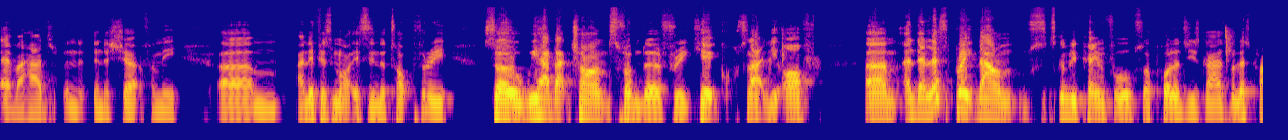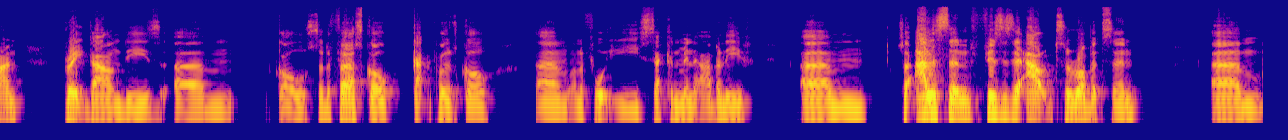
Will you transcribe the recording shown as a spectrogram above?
ever had in the in the shirt for me. Um, and if it's not, it's in the top three. So we had that chance from the free kick, slightly off. Um, and then let's break down. It's going to be painful, so apologies, guys. But let's try and break down these um goals. So the first goal, Gakpo's goal, um, on the forty second minute, I believe. Um, so Alisson fizzes it out to Robertson um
